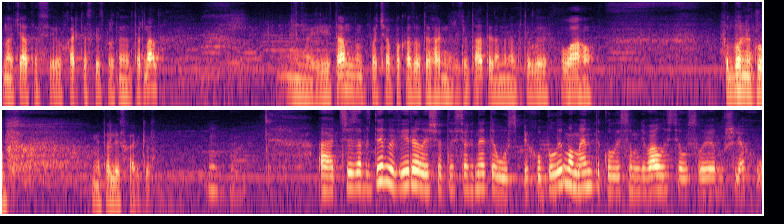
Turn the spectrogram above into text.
навчатися в Харківський спортивний інтернат. І там почав показувати гарні результати. На мене звернули увагу. Футбольний клуб Металіст Харків. А чи завжди ви вірили, що досягнете успіху? Були моменти, коли сумнівалися у своєму шляху?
